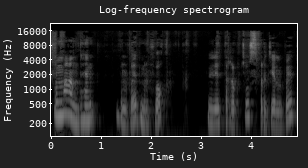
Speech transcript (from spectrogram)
ثم غندهن بالبيض من الفوق اللي طربتو الصفر ديال البيض.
